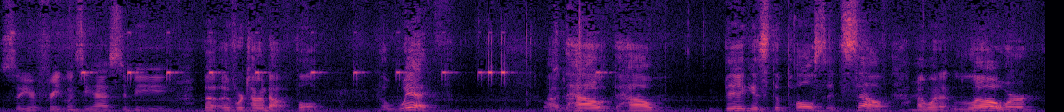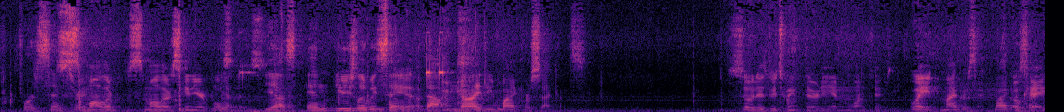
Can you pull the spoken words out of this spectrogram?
So your frequency has to be But if we're talking about full, the width, uh, how, how big is the pulse itself, I want it lower for sensory. smaller, smaller, skinnier Yeah. pulses. Yes, and usually we say about 90 microseconds. So it is between thirty and one fifty. Wait, microseconds. Microseconds. Okay.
